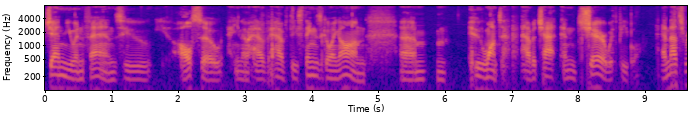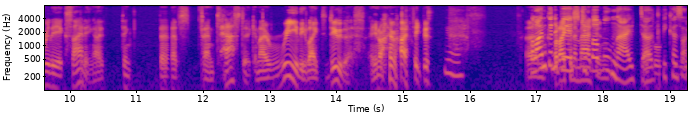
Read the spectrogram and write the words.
genuine fans who also you know have have these things going on, um, who want to have a chat and share with people, and that's really exciting. I think that's fantastic, and I really like to do this. You know, I, think this. Yeah. Um, Well, I'm going to I burst your bubble now, Doug, because I,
